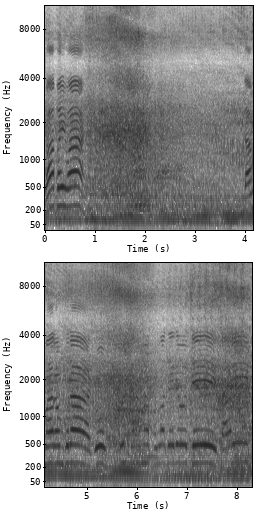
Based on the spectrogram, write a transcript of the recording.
વાહ ભાઈ વાહ. દામારામપુરા ટૂંક સમયમાં ખોલવા જઈ રહ્યો છે, તારીખ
